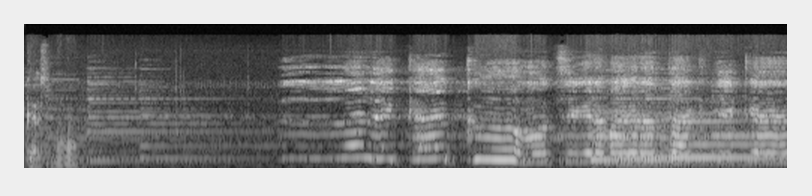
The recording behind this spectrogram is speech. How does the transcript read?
газ мама Велика куцигра магра тактика.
